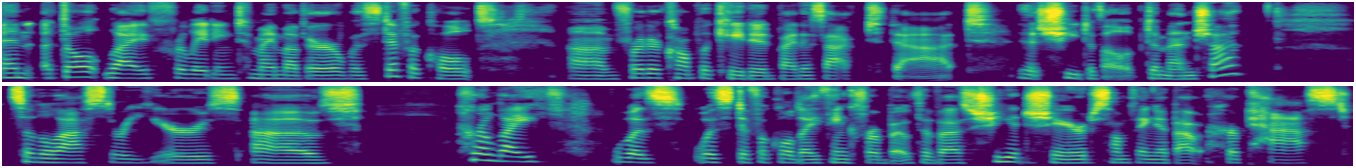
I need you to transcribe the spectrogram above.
and adult life relating to my mother was difficult, um, further complicated by the fact that, that she developed dementia. So the last three years of her life was was difficult, I think, for both of us. She had shared something about her past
